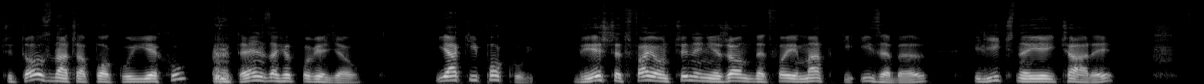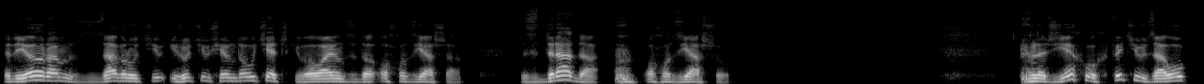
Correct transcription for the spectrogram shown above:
czy to oznacza pokój Jehu? Ten zaś odpowiedział, jaki pokój? Gdy jeszcze trwają czyny nierządne twojej matki Izabel i liczne jej czary, wtedy Joram zawrócił i rzucił się do ucieczki, wołając do Ochozjasza, zdrada Ochozjaszu. Lecz Jehu chwycił za łuk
